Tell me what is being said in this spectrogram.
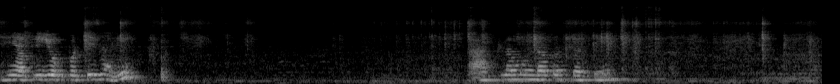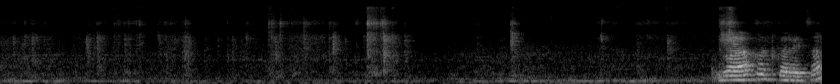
ही आपली योगपट्टी झाली. आतला मुंडा कट करते. गळा कट करायचा.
